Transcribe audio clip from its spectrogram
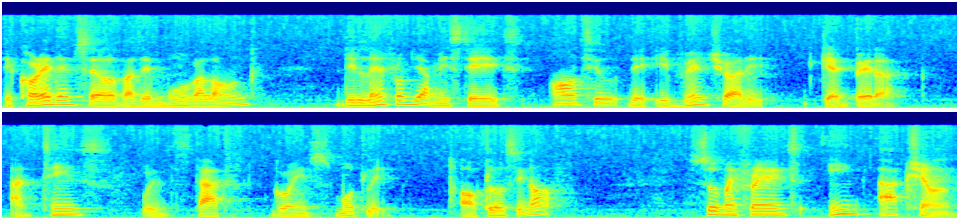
They correct themselves as they move along. They learn from their mistakes until they eventually get better and things will start going smoothly or close enough. So, my friends, inaction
